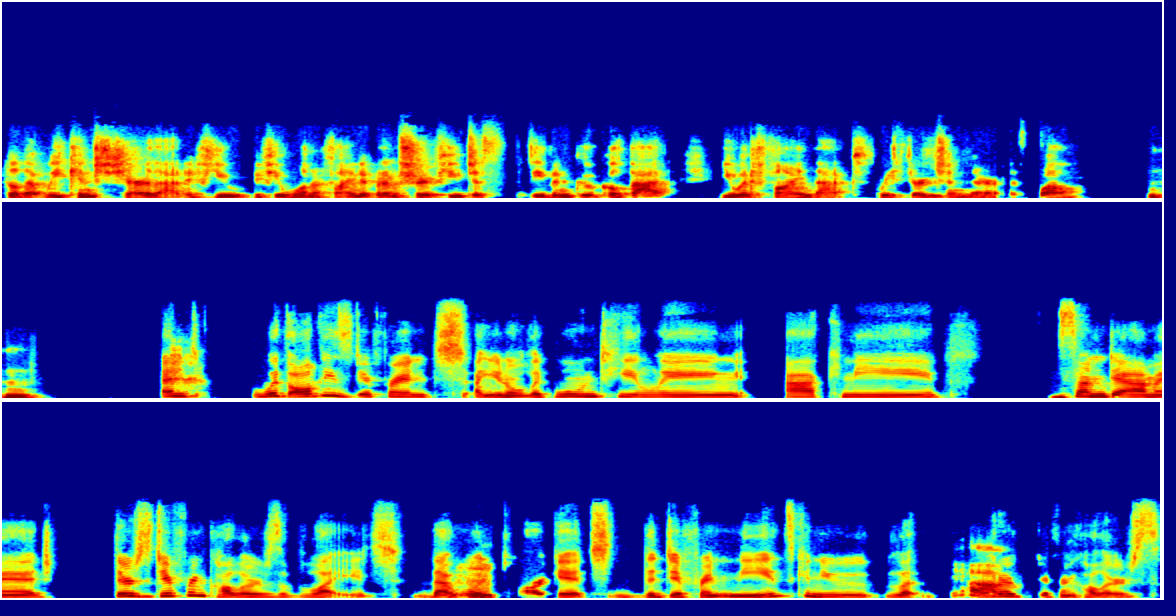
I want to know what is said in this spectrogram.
so that we can share that if you if you want to find it but i'm sure if you just even googled that you would find that research in there as well mm-hmm. and with all these different you know like wound healing acne mm. sun damage there's different colors of light that mm-hmm. would target the different needs can you let yeah. what are different colors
